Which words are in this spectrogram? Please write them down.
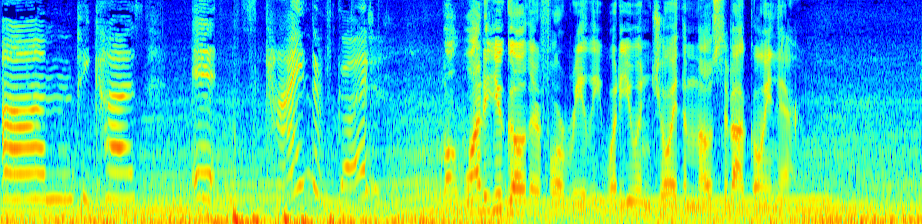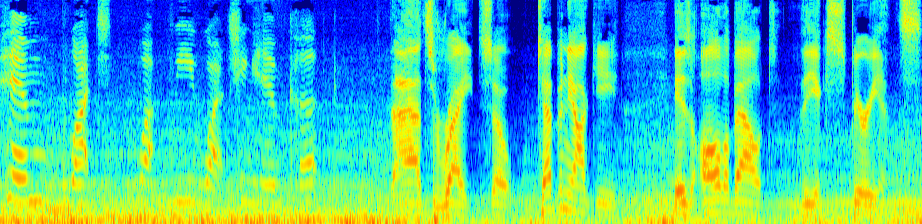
Um, because it's kind of good. But what do you go there for, really? What do you enjoy the most about going there? Him watch what we watching him cook. That's right. So teppanyaki is all about the experience.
